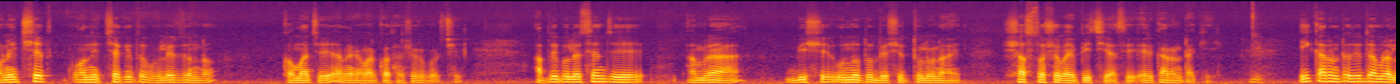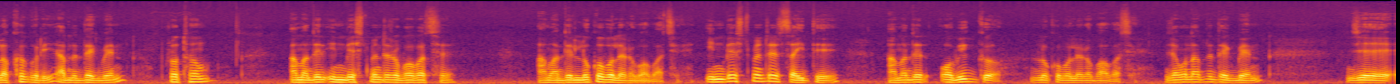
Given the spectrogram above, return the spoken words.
অনিচ্ছেদ অনিচ্ছাকৃত ভুলের জন্য ক্ষমা চেয়ে আমি আমার কথা শুরু করছি। আপনি বলেছেন যে আমরা বিশ্বের উন্নত দেশের তুলনায় স্বাস্থ্যসেবায় পিছিয়ে আছি এর কারণটা কি? এই কারণটা যদি আমরা লক্ষ্য করি আপনি দেখবেন প্রথম আমাদের ইনভেস্টমেন্টের অভাব আছে আমাদের লোকবলের অভাব আছে। ইনভেস্টমেন্টের চাইতে আমাদের অভিজ্ঞ লোকবলের অভাব আছে। যেমন আপনি দেখবেন যে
